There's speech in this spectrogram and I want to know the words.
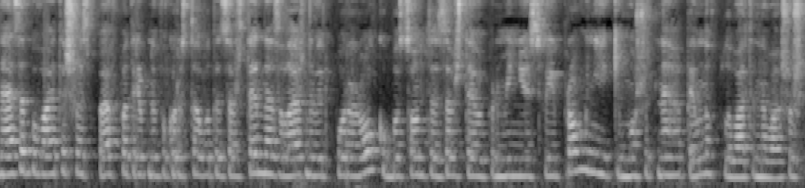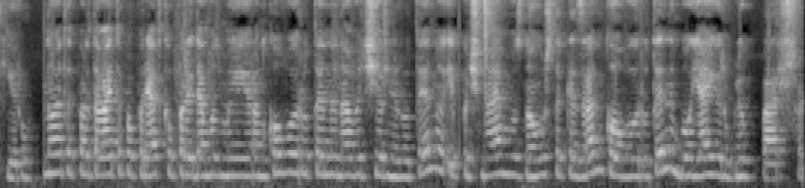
Не забувайте, що СПФ потрібно використовувати завжди незалежно від пори року, бо сонце завжди випромінює свої промені, які можуть негативно впливати на вашу шкіру. Ну а тепер давайте по порядку перейдемо з моєї ранкової рутини на вечірню рутину і починаємо знову ж таки з ранкової рутини, бо я її роблю вперше.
